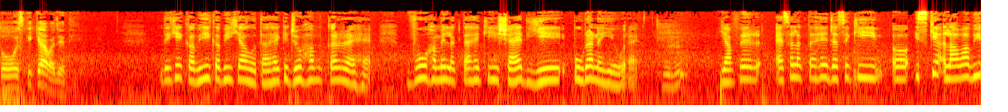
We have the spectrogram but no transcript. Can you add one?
तो इसकी क्या वजह थी? देखिए कभी कभी क्या होता है कि जो हम कर रहे हैं वो हमें लगता है कि शायद ये पूरा नहीं हो रहा है। या फिर ऐसा लगता है जैसे कि इसके अलावा भी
